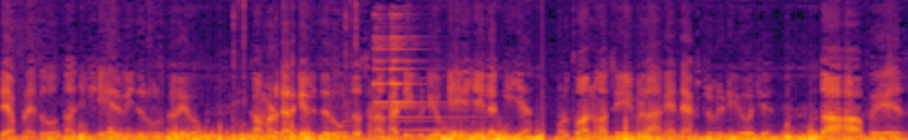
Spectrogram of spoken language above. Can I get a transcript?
ਤੇ ਆਪਣੇ ਦੋਸਤਾਂ 'ਚ ਸ਼ੇਅਰ ਵੀ ਜ਼ਰੂਰ ਕਰਿਓ। ਕਮੈਂਟ ਕਰਕੇ ਵੀ ਜ਼ਰੂਰ ਦੱਸਣਾ ਸਾਡੀ ਵੀਡੀਓ ਕਿਹੋ ਜਿਹੀ ਲੱਗੀ ਆ। ਹੁਣ ਤੁਹਾਨੂੰ ਅਸੀਂ ਮਿਲਾਂਗੇ ਨੈਕਸਟ ਵੀਡੀਓ 'ਚ। ਖੁਦਾ ਹਾਫਿਜ਼।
